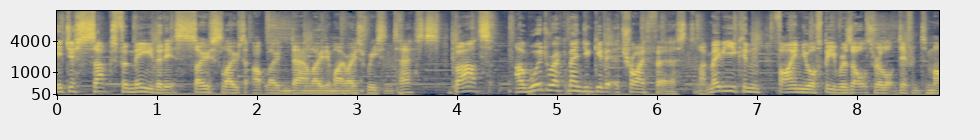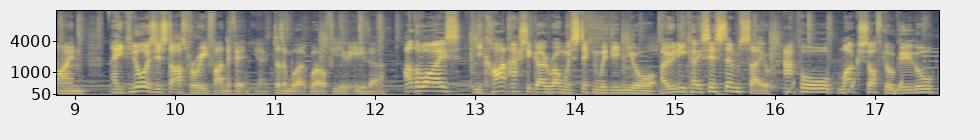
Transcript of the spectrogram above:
It just sucks for me that it's so slow to upload and download in my most recent tests. But I would recommend you give it a try first. Like maybe you can find your speed results are a lot different to mine, and you can always just ask for a refund if it you know doesn't work well for you either. Otherwise, you can't actually go wrong with sticking within your own ecosystem. So Apple, Microsoft, or Google,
